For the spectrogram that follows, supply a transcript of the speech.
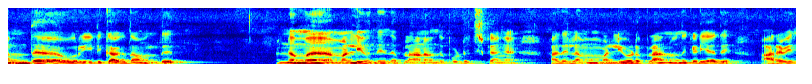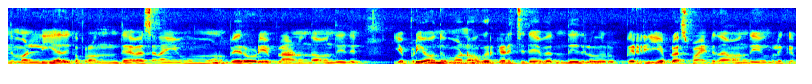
அந்த ஒரு இதுக்காக தான் வந்து நம்ம மல்லி வந்து இந்த பிளானை வந்து போட்டு வச்சுருக்காங்க. அது இல்லாமல் மல்லியோட பிளான் வந்து கிடையாது. அரவிந்த் மல்லி அதுக்கப்புறம் தேவசனா இவங்க மூணு பேருடைய பிளானும் தான் வந்து இது. எப்படியோ வந்து மனோகர் கிடைச்சதே வந்து இதில் ஒரு பெரிய ப்ளஸ் பாயிண்ட் தான் வந்து இவங்களுக்கு.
